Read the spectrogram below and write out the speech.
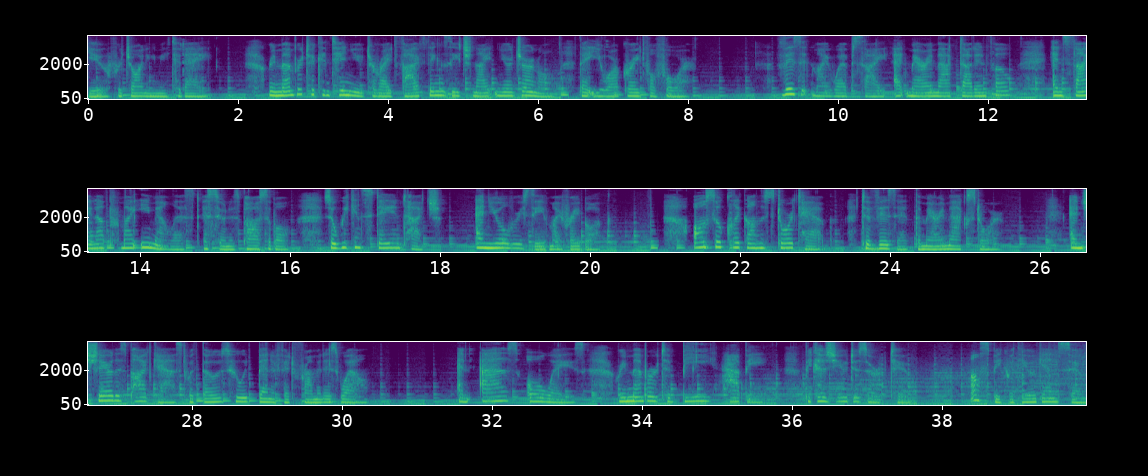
You for joining me today. Remember to continue to write five things each night in your journal that you are grateful for. Visit my website at marymac.info and sign up for my email list as soon as possible so we can stay in touch and you'll receive my free book. Also, click on the store tab to visit the Mary Mac store and share this podcast with those who would benefit from it as well. And as always, remember to be happy because you deserve to. I'll speak with you again soon.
